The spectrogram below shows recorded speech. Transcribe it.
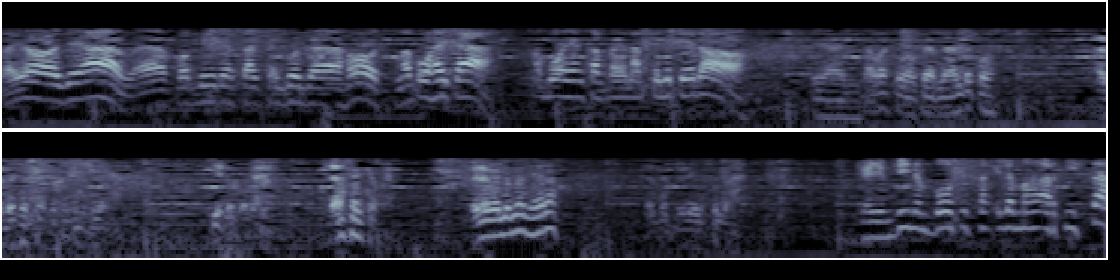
sa'yo, JR, uh, for being a such a good uh, host. Mabuhay ka! Mabuhay ang kampayan ng Pilipino! Ayan, tapos si Fernando po. Ano sa sabi ko siya? Sino ba na? Nasaan ka ba? Ano nga naman, Hera? Nasaan doon yung sila? gayon din ang boses ng ilang mga artista.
